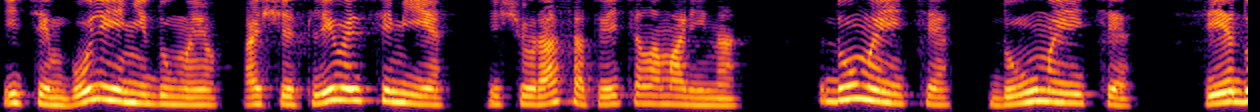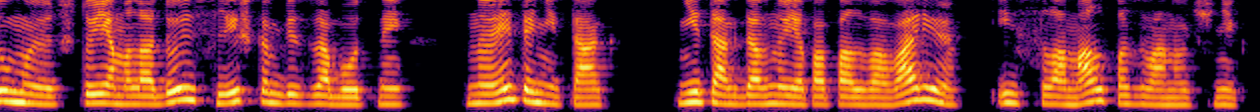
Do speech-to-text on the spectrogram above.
и тем более не думаю о счастливой семье, еще раз ответила Марина. Думаете? Думаете? Все думают, что я молодой и слишком беззаботный, но это не так. Не так давно я попал в аварию и сломал позвоночник.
